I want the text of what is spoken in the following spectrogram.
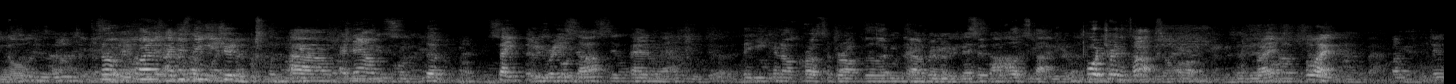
no. So I, I just think you should um, announce the safety restart and that you cannot cross the Bronx the uh, river before the start or during the task, right? All right. But there-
